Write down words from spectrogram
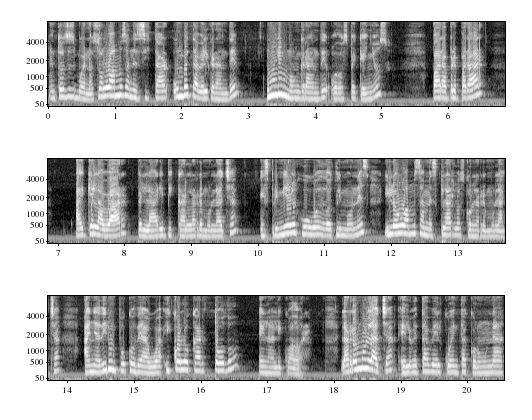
Entonces, bueno, solo vamos a necesitar un betabel grande, un limón grande o dos pequeños. Para preparar hay que lavar, pelar y picar la remolacha, exprimir el jugo de dos limones y luego vamos a mezclarlos con la remolacha, añadir un poco de agua y colocar todo en la licuadora. La remolacha, el betabel cuenta con una,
